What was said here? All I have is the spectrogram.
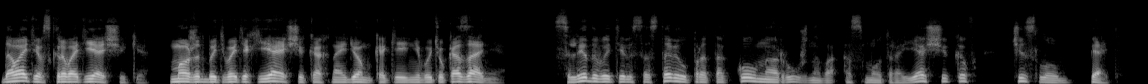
Давайте вскрывать ящики. Может быть, в этих ящиках найдем какие-нибудь указания. Следователь составил протокол наружного осмотра ящиков числом 5.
